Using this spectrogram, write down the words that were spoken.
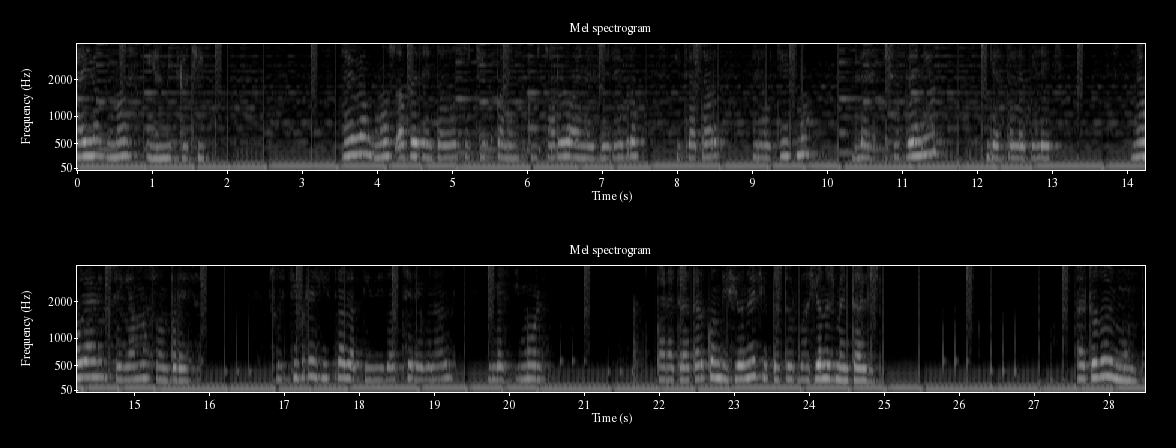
Elon Musk y el microchip. Elon Musk ha presentado su chip para incrustarlo en el cerebro y tratar el autismo, la esquizofrenia y hasta la epilepsia. Neuralink se llama su empresa. Su chip registra la actividad cerebral y la estimula para tratar condiciones y perturbaciones mentales a todo el mundo.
